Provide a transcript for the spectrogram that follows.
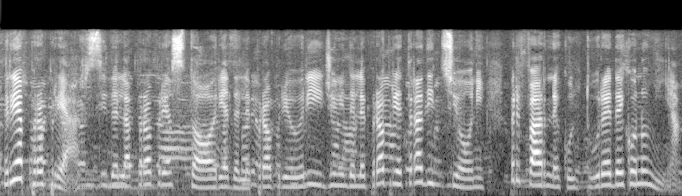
Riappropriarsi della propria storia, delle proprie origini, delle proprie tradizioni per farne cultura ed economia.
